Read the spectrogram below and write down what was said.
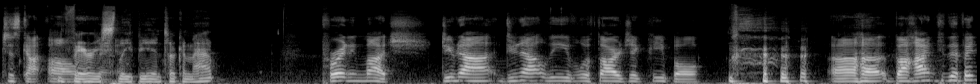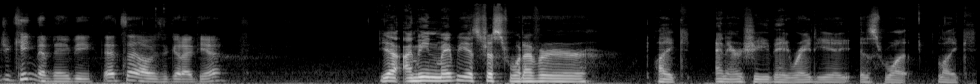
just got oh, very man. sleepy and took a nap. Pretty much. Do not do not leave lethargic people uh, behind to defend your kingdom. Maybe that's always a good idea. Yeah, I mean, maybe it's just whatever, like, energy they radiate is what, like,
